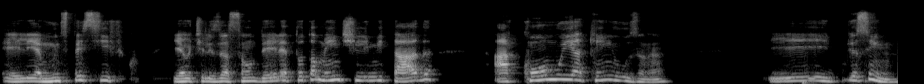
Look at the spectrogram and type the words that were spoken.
ele é muito específico. E a utilização dele é totalmente limitada a como e a quem usa, né? E assim,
